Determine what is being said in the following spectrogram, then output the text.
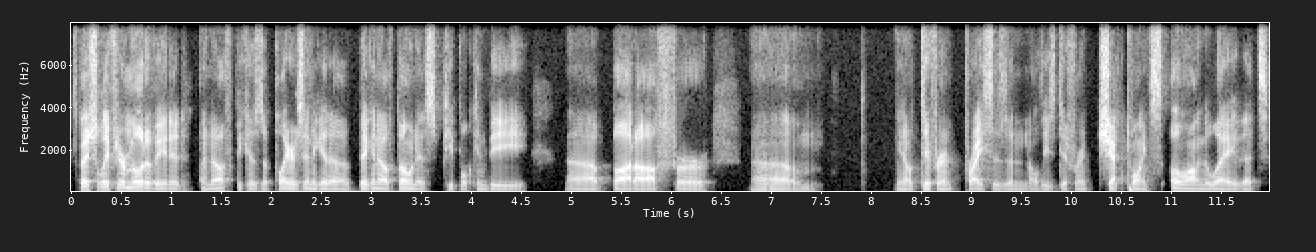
especially if you're motivated enough because the player's going to get a big enough bonus, people can be uh, bought off for um, you know different prices and all these different checkpoints along the way. That's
